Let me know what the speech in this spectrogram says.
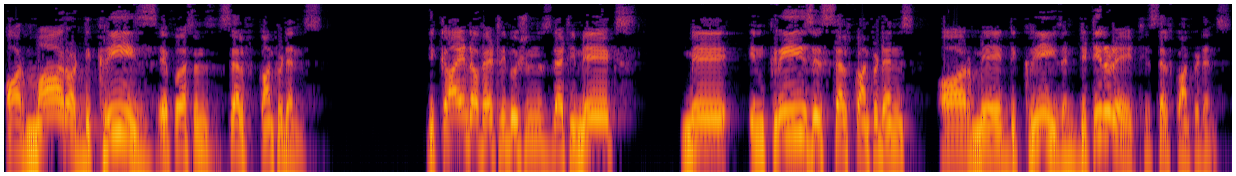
or mar or decrease a person's self-confidence. The kind of attributions that he makes may increase his self-confidence or may decrease and deteriorate his self-confidence.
